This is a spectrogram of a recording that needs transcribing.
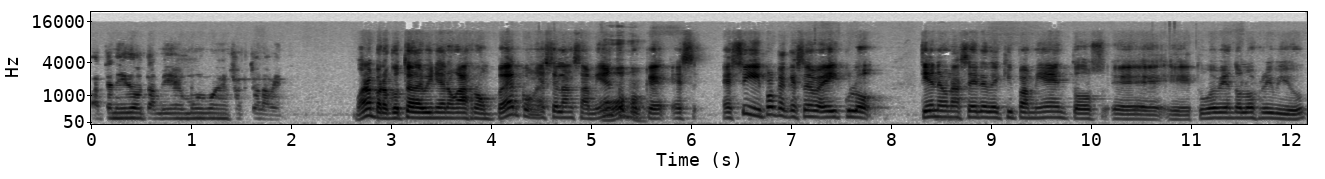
ha tenido también muy buen efecto en la venta. Bueno, pero que ustedes vinieron a romper con ese lanzamiento, porque es, es, sí, porque que ese vehículo tiene una serie de equipamientos, eh, eh, estuve viendo los reviews,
